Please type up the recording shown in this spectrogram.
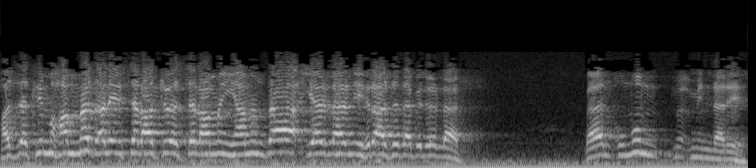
Hz. Muhammed Aleyhisselatü Vesselam'ın yanında yerlerini ihraz edebilirler. Ben umum müminleri,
